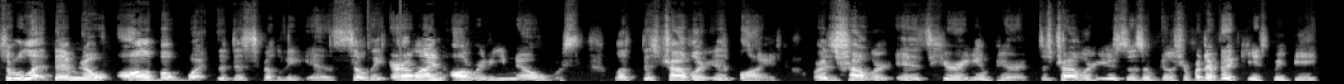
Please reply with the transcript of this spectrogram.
So we'll let them know all about what the disability is. So the airline already knows look, this traveler is blind or the traveler is hearing impaired. The traveler uses a wheelchair, whatever the case may be.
